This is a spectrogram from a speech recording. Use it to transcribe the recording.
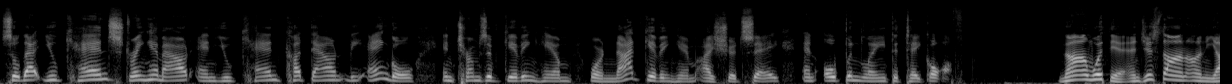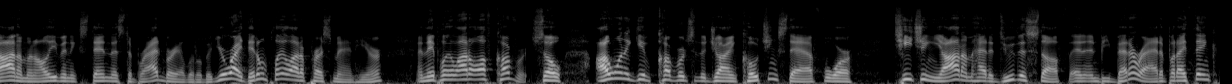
so that you can string him out and you can cut down the angle in terms of giving him, or not giving him, I should say, an open lane to take off. No, I'm with you. And just on on Yiadom, and I'll even extend this to Bradberry a little bit. You're right. They don't play a lot of press man here, and they play a lot of off coverage. So I want to give coverage to the Giant coaching staff for – teaching Yiadom how to do this stuff and, and be better at it. But I think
